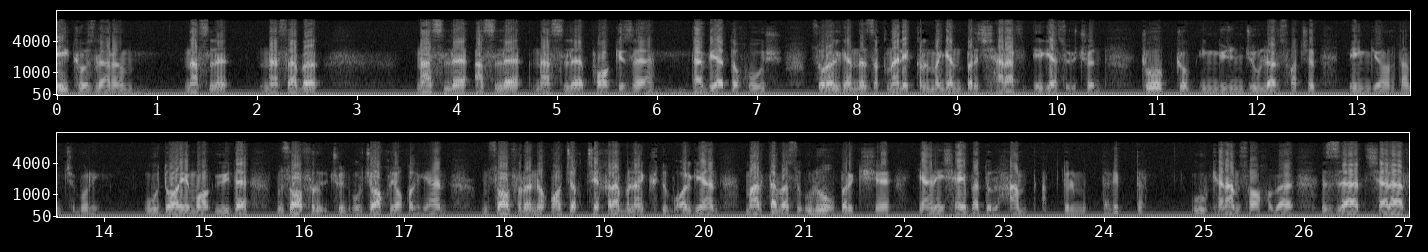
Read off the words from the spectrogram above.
Ey ko'zlarim nasli nasabi nasli asli nasli pokiza tabiati xush so'ralganda ziqnalik qilmagan bir sharaf egasi uchun ko'p ko'p injuvlar sochib menga yordamchi bo'ling. U doimo uyda musofir uchun o'choq yoqilgan musofirini ochiq chehra bilan kutib olgan martabasi ulug' bir kishi ya'ni shaybatul hamd abdul muttalibdir. U karam sohibi izzat sharaf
